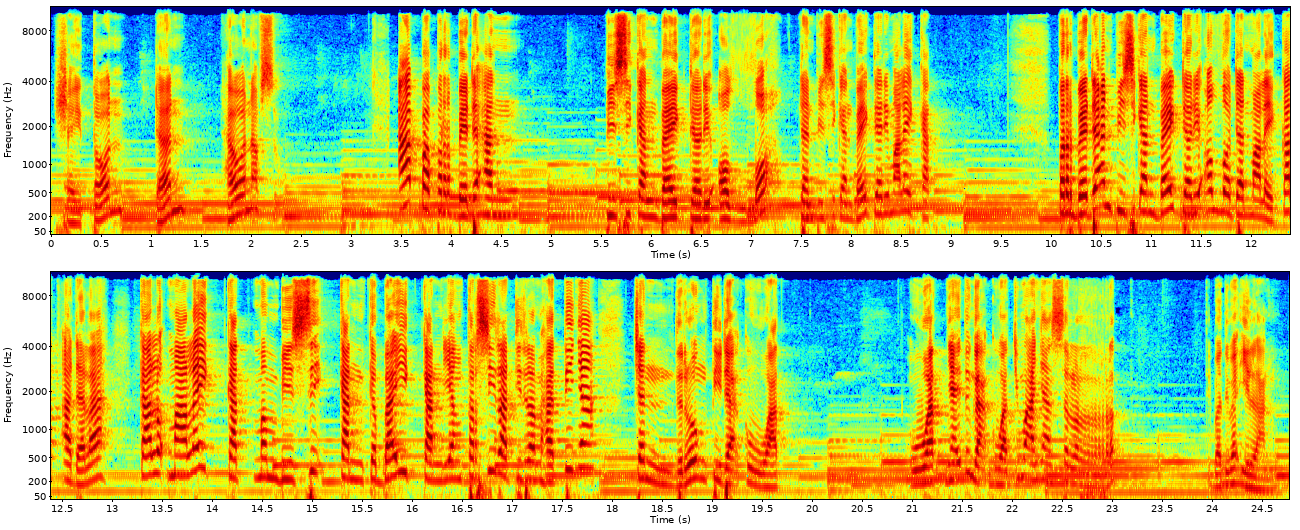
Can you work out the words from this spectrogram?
Syaiton dan hawa nafsu. Apa perbedaan bisikan baik dari Allah dan bisikan baik dari malaikat? Perbedaan bisikan baik dari Allah dan malaikat adalah kalau malaikat membisikkan kebaikan yang tersirat di dalam hatinya cenderung tidak kuat. Kuatnya itu nggak kuat, cuma hanya seleret tiba-tiba hilang.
